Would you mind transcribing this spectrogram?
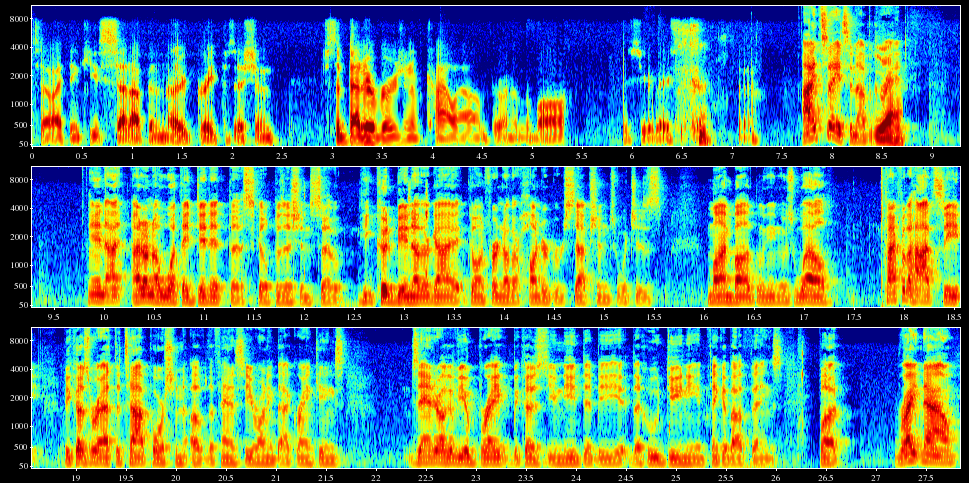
So I think he's set up in another great position just a better version of Kyle Allen throwing him the ball this year, basically. I'd say it's an upgrade. And I, I don't know what they did at the skill position, so he could be another guy going for another 100 receptions, which is mind boggling as well. Time for the hot seat because we're at the top portion of the fantasy running back rankings. Xander, I'll give you a break because you need to be the Houdini and think about things. But right now,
